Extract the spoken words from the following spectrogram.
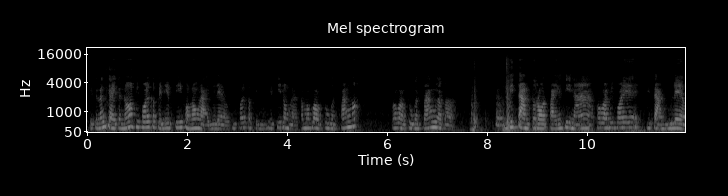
เป็นกำลังใจกันเนาะพี่พ้อยก็เป็นเอฟซีของน้องหลาอยู่แล้ว พี่พ้อยก็เป็นเอฟซีน้องหลาก็มาเบาตูกันฟังเนาะมาเบาตูกันฟังแล้วก็ติดตามตลอดไปจังซี่นะ เพราะว่าพี่พ้อยติดตามอยู่แล้ว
